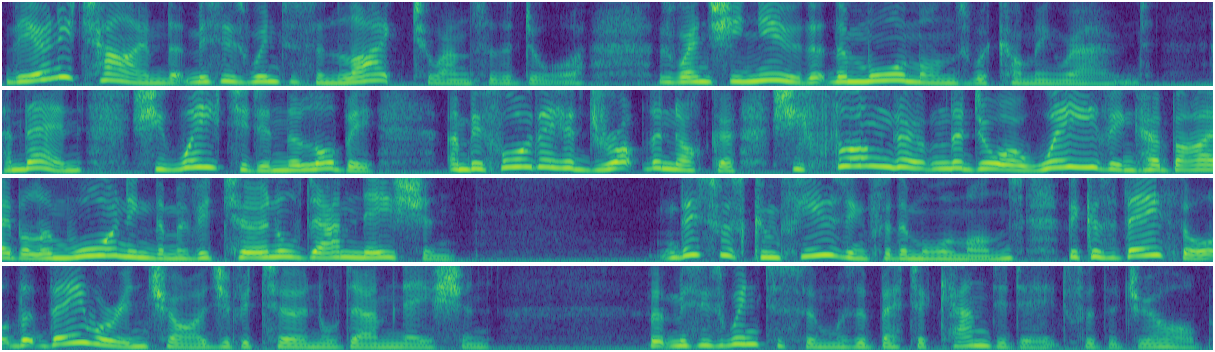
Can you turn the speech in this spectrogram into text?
The only time that Mrs. Winterson liked to answer the door was when she knew that the Mormons were coming round. And then she waited in the lobby, and before they had dropped the knocker, she flung open the door, waving her Bible and warning them of eternal damnation. This was confusing for the Mormons because they thought that they were in charge of eternal damnation. But Mrs. Winterson was a better candidate for the job.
